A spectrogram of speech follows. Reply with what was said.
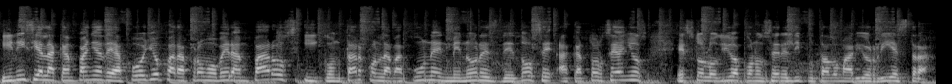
Inicia la campaña de apoyo para promover amparos y contar con la vacuna en menores de 12 a 14 años. Esto lo dio a conocer el diputado Mario Riestra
